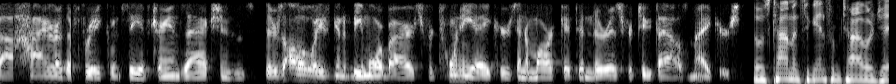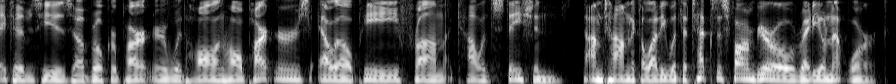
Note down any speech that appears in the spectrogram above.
the higher the frequency of transactions, there's always going to be more buyers for 20 acres in a market than there is for 2,000 acres. Those comments again from Tyler Jacobs. He is a broker partner with Hall and Hall Partners LLP from College Station. I'm Tom Nicoletti with the Texas Farm Bureau Radio Network.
